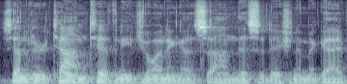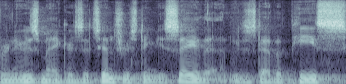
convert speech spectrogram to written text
Senator Tom Tiffany joining us on this edition of MacIver Newsmakers. It's interesting you say that. We just have a piece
